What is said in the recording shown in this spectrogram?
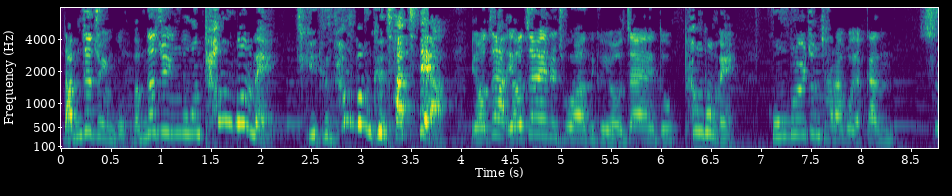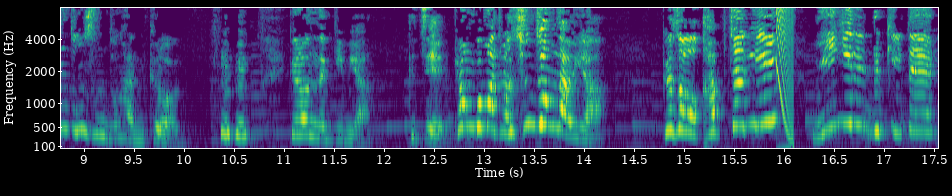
남자 주인공. 남자 주인공은 평범해. 되게 그 평범 그 자체야. 여자 여자애를 좋아하는 그 여자애도 평범해. 공부를 좀 잘하고 약간 순둥순둥한 그런. 그런 느낌이야. 그치? 평범하지만 순정남이야. 그래서 갑자기 위기를 느낄 때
